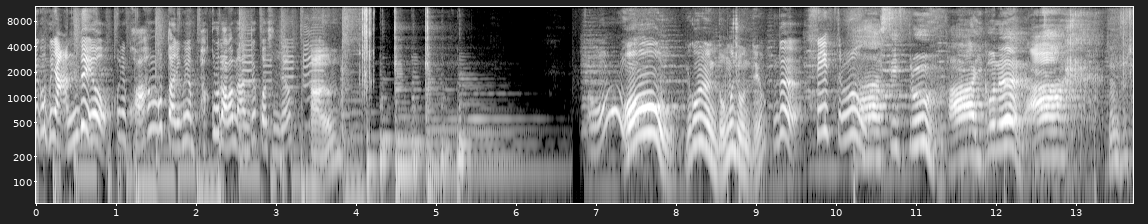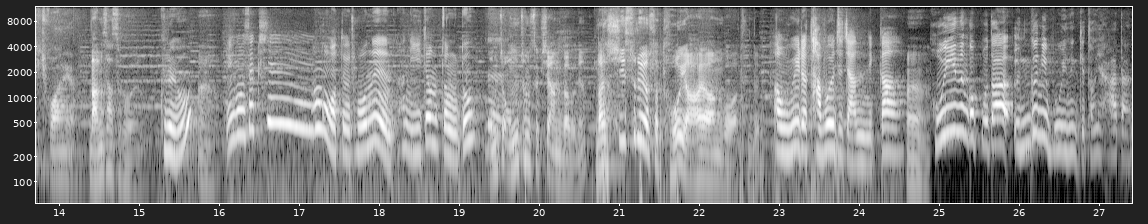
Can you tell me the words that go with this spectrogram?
이거 그냥 안 돼요. 그냥 과한 것도 아니고 그냥 밖으로 나가면 안 될 것 같은데요? 다음 오 이거는 너무 좋은데요? 근데 See through. 아 see through. 아 이거는 아 저는 솔직히 좋아해요. 남사스러워요. 그래요? 네. 이거 섹시한 것 같아요. 저는 한 2점 정도? 엄청 엄청 섹시한가 보네. 난 see through여서 더 야한 것 같은데. 아 오히려 다 보여주지 않으니까 네. 보이는 것보다 은근히 보이는 게 더 야하다는.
